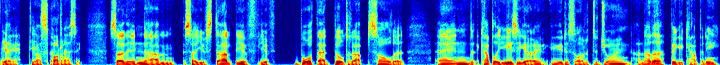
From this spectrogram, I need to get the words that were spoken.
Yeah. Yeah. That's spot on. fantastic. So then, um, so you've started, you've you've bought that, built it up, sold it, and a couple of years ago, you decided to join another bigger company.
